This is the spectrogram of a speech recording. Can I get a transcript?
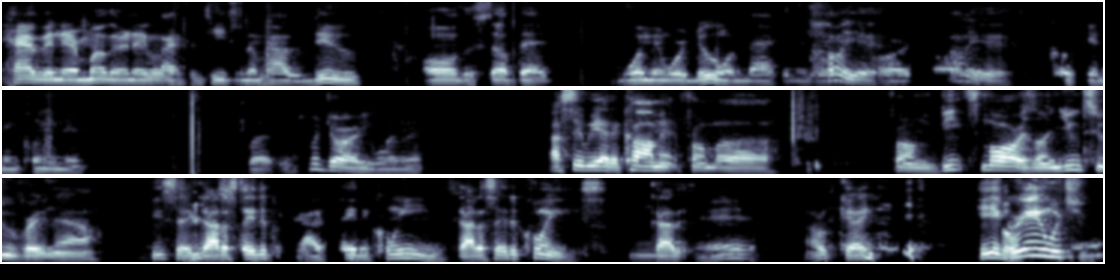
having their mother in their life and teaching them how to do all the stuff that women were doing back in the oh, day. Oh, yeah. as far as Oh yeah. Cooking and cleaning. But it's majority women. I see we had a comment from uh from Beats Mars on YouTube right now. He said, "Gotta say the Gotta say the queens. gotta say the Queens." Mm. Got it. Yeah. Okay. He So- agreeing with you.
